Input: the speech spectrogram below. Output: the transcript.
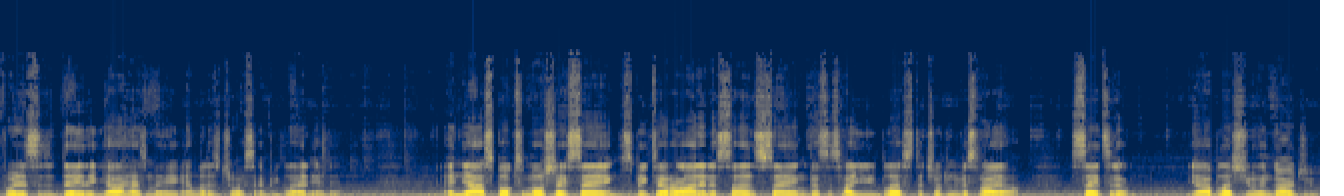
For this is the day that Yah has made, and let us rejoice and be glad in it. And Yah spoke to Moshe, saying, Speak to Aaron and his sons, saying, This is how you bless the children of Israel. Say to them, Yah bless you and guard you.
